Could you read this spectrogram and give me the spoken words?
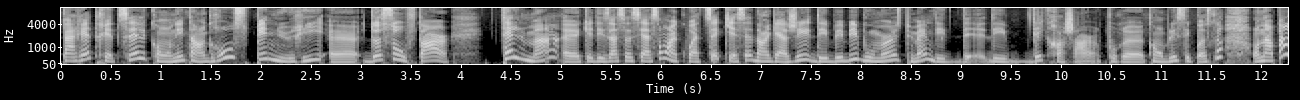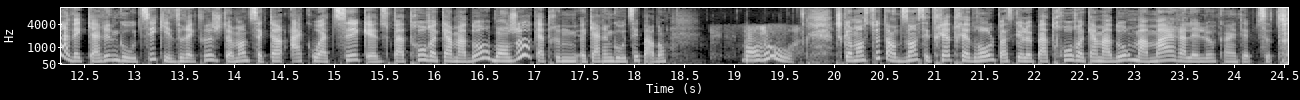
paraîtrait-il qu'on est en grosse pénurie de sauveteurs? Tellement euh, que des associations aquatiques qui essaient d'engager des baby boomers puis même des, des, décrocheurs pour euh, combler ces postes-là. On en parle avec Karine Gauthier qui est directrice justement du secteur aquatique euh, du Patro Rocamadour. Bonjour Karine Gauthier, pardon. Bonjour. Je commence tout en disant c'est très très drôle parce que le patron Rocamadour, ma mère allait là quand elle était petite.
